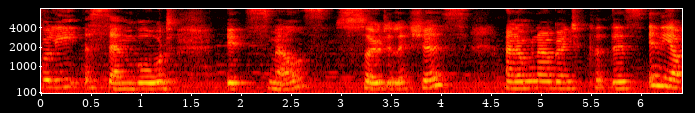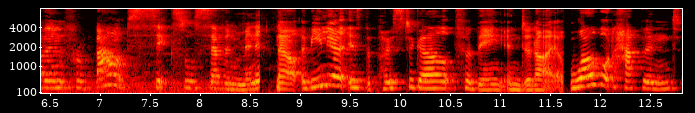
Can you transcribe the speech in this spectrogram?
fully assembled. It smells so delicious and I'm now going to put this in the oven for about six or seven minutes. Now, Emilia is the poster girl for being in denial. While what happened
